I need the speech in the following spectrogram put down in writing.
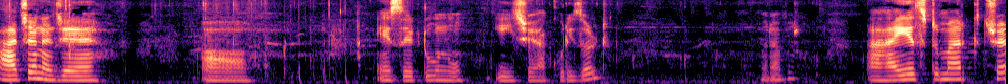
આ છે ને જે એસે ટુનું ઈ છે આખું રિઝલ્ટ બરાબર? આ હાઈએસ્ટ માર્ક છે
